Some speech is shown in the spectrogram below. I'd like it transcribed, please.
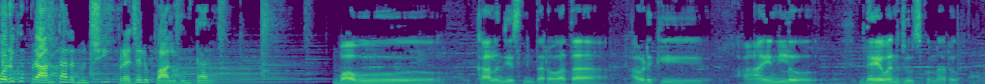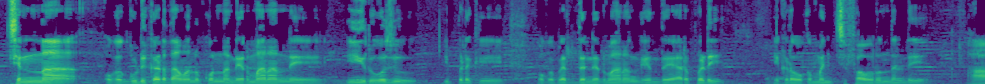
పొరుగు ప్రాంతాల నుంచి ప్రజలు పాల్గొంటారు. బాబు కాలం చేసిన తర్వాత ఆవిడకి ఆయనలో దైవాన్ని చూసుకున్నారు. చిన్న ఒక గుడి కడదామనుకున్న నిర్మాణాన్ని ఈరోజు ఇప్పటికి ఒక పెద్ద నిర్మాణం కింద ఏర్పడి ఇక్కడ ఒక మంచి పవర్ ఉందండి. ఆ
